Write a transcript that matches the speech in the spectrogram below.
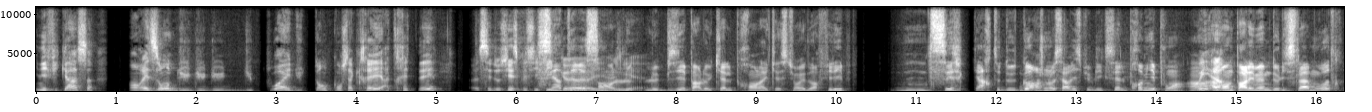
inefficaces en raison du, du, du, du poids et du temps consacré à traiter euh, ces dossiers spécifiques. C'est intéressant euh, le, le, biais par lequel prend la question Édouard Philippe ces cartes de gorge nos services publics. C'est le premier point. Hein. Oui, alors... Avant de parler même de l'islam ou autre,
